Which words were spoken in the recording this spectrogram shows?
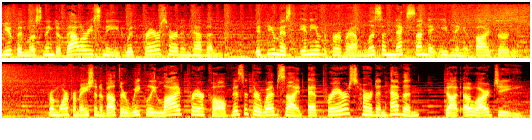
You've been listening to Valerie Sneed with Prayers Heard in Heaven. If you missed any of the program, listen next Sunday evening at 5:30. For more information about their weekly live prayer call, visit their website at prayersheardinheaven.org.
